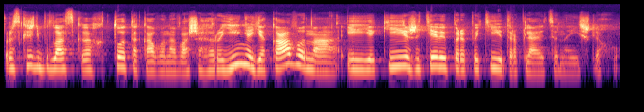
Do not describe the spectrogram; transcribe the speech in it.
Розкажіть, будь ласка, хто така вона, ваша героїня, яка вона і які життєві перипетії трапляються на її шляху?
